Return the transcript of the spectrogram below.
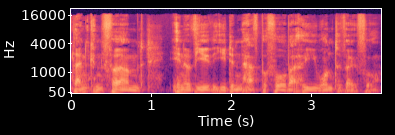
than confirmed in a view that you didn't have before about who you want to vote for.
